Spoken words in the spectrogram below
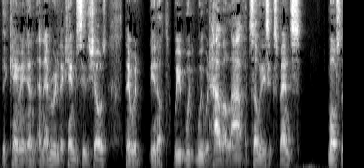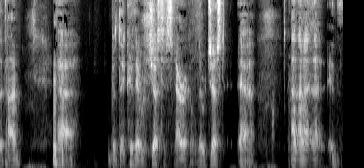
that came in and, and everybody that came to see the shows. They would you know we we, we would have a laugh at somebody's expense most of the time. Uh, but because they, they, were just hysterical. They were just, uh, and, and I, uh, it,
